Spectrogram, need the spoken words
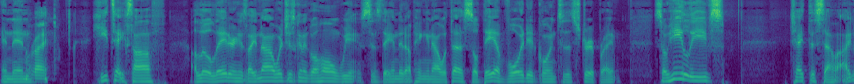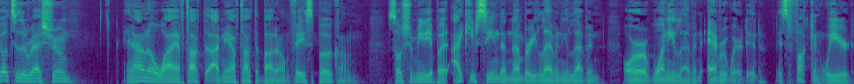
And then Right. he takes off a little later he's like, "No, we're just gonna go home." We since they ended up hanging out with us, so they avoided going to the strip, right? So he leaves. Check this out. I go to the restroom, and I don't know why I've talked. I mean, I've talked about it on Facebook, on social media, but I keep seeing the number eleven eleven or one eleven everywhere, dude. It's fucking weird.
